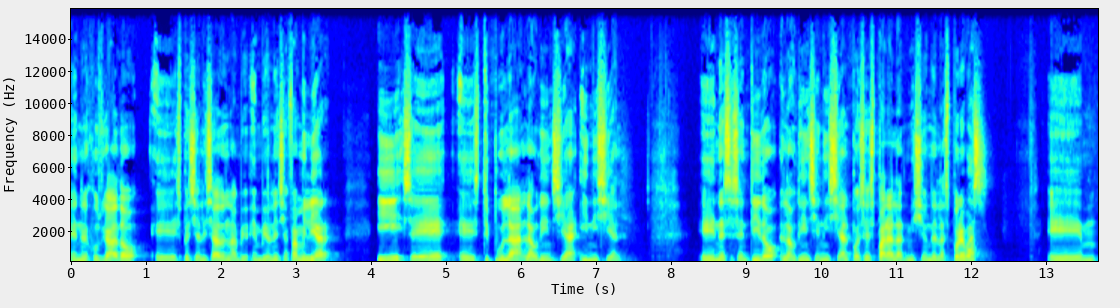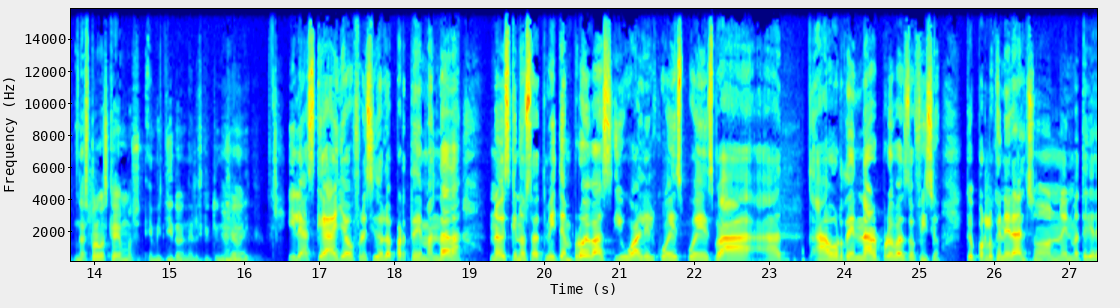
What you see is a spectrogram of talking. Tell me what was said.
en el juzgado eh, especializado en, la, en violencia familiar y se estipula la audiencia inicial. En ese sentido, la audiencia inicial pues es para la admisión de las pruebas, em, las pruebas que hayamos emitido en el escrito inicial. Y las que haya ofrecido la parte demandada. Una vez que nos admiten pruebas, igual el juez pues va a, a, ordenar pruebas de oficio, que por lo general son en materia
